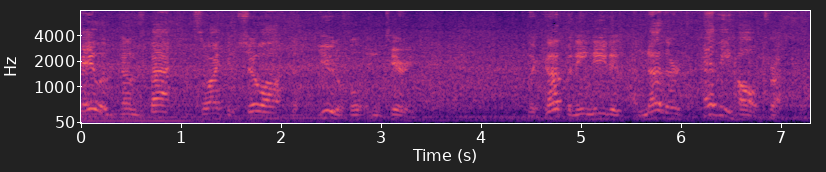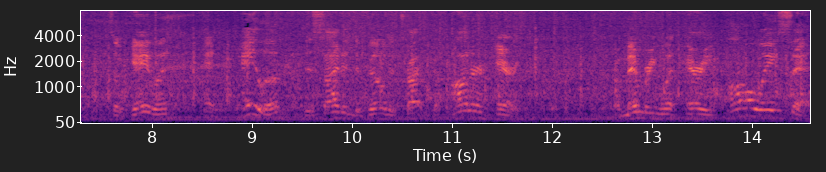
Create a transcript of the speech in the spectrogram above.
Caleb comes back so I can show off the beautiful interior. The company needed another heavy haul truck, so Galen and Caleb decided to build a truck to honor Harry. Remembering what Harry always said,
